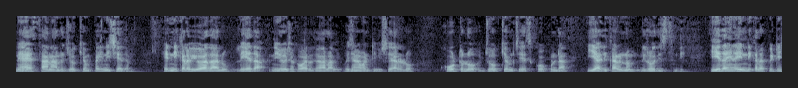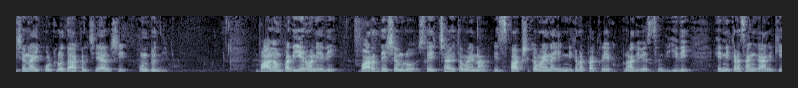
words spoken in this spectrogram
న్యాయస్థానాలు జోక్యంపై నిషేధం. ఎన్నికల వివాదాలు లేదా నియోజకవర్గాల విభజన వంటి విషయాలలో కోర్టులో జోక్యం చేసుకోకుండా ఈ అధికరణం నిరోధిస్తుంది. ఏదైనా ఎన్నికల పిటిషన్ హైకోర్టులో దాఖలు చేయాల్సి ఉంటుంది. భాగం పదిహేను అనేది భారతదేశంలో స్వేచ్ఛాయుతమైన నిష్పాక్షికమైన ఎన్నికల ప్రక్రియకు పునాది వేస్తుంది. ఇది ఎన్నికల సంఘానికి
